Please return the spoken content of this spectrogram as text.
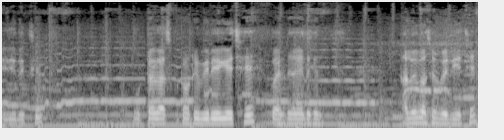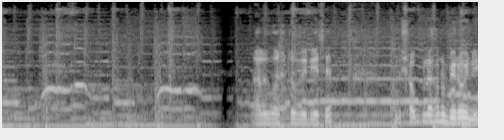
এই যে দেখছেন, ভুট্টা গাছ মোটামুটি বেরিয়ে গিয়েছে কয়েকটা জায়গায় দেখেন, আলু গাছও বেরিয়েছে। আলু গাছটাও বেরিয়েছে। সবগুলো এখনও বেরোয়নি,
